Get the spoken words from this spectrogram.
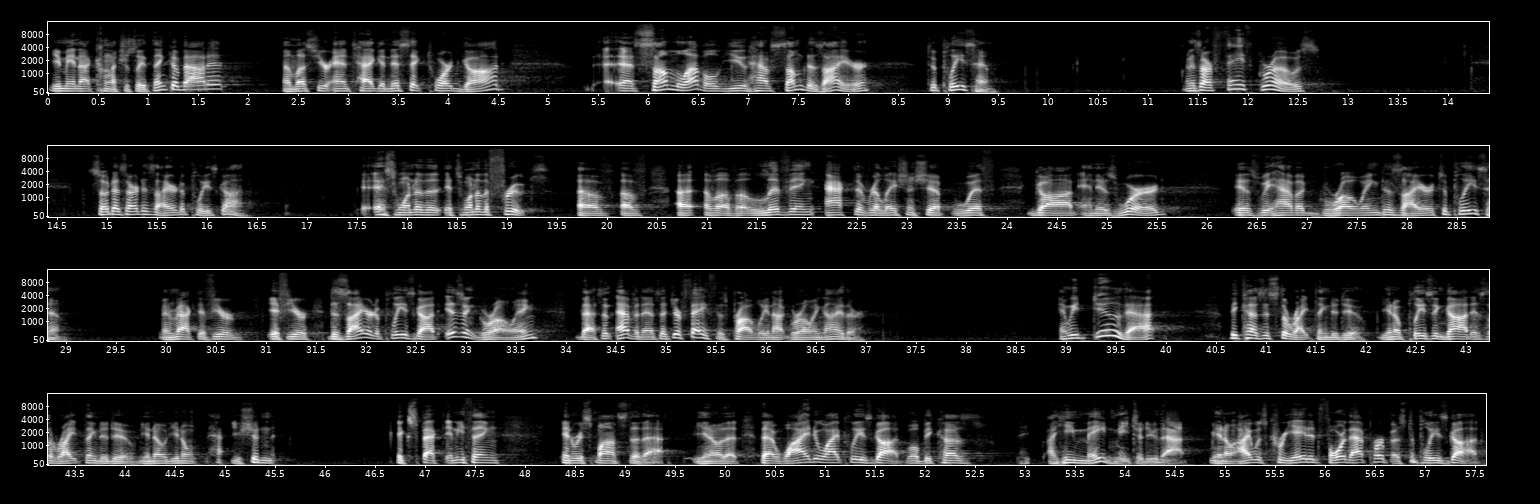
You may not consciously think about it unless you're antagonistic toward God. At some level, you have some desire to please Him. And as our faith grows, so does our desire to please God. It's one of the, it's one of the fruits of, of, uh, of, of, a living, active relationship with God and His Word is we have a growing desire to please Him. In fact, if, your if your desire to please God isn't growing, that's an evidence that your faith is probably not growing either. And we do that because it's the right thing to do. You know, pleasing God is the right thing to do. You know, you don't you shouldn't expect anything in response to that. You know, that that why do I please God? Well, because he made me to do that. You know, I was created for that purpose to please God.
